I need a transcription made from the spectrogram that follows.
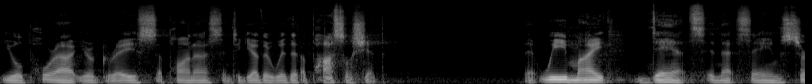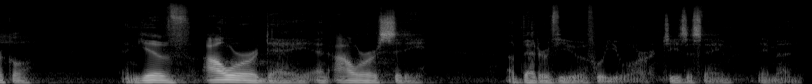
you will pour out your grace upon us and together with it apostleship, that we might dance in that same circle and give our day and our city a better view of who you are. In Jesus' name, amen.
